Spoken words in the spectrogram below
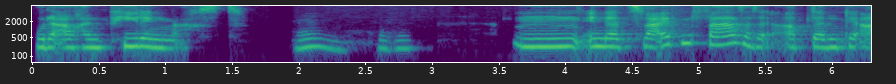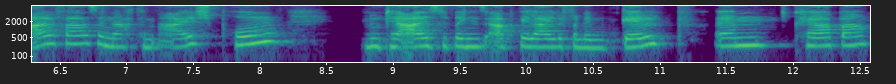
oder auch ein Peeling machst. Mhm. Mm, in der zweiten Phase, also ab der Lutealphase nach dem Eisprung, Luteal ist übrigens abgeleitet von dem Gelbkörper, ähm,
